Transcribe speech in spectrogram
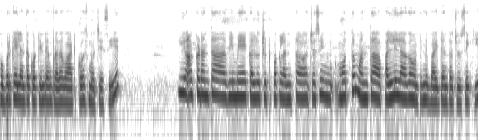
కొబ్బరికాయలు అంతా కొట్టింటాం కదా వాటి కోసం వచ్చేసి. ఈ అక్కడంతా అవి మేకలు చుట్టుపక్కల అంతా వచ్చేసి మొత్తం అంతా పల్లిలాగా ఉంటుంది బయట అంతా చూసేకి.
